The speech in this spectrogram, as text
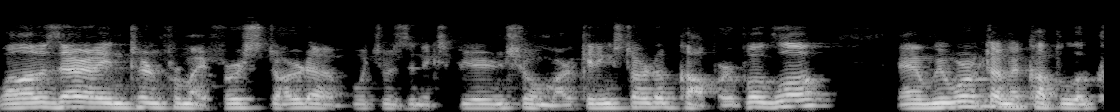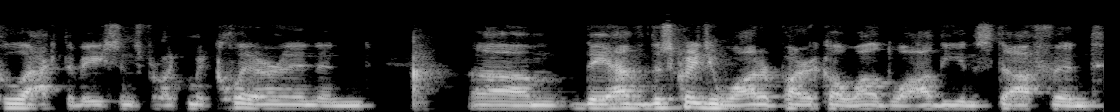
While I was there, I interned for my first startup, which was an experiential marketing startup called Purple Glow. And we worked on a couple of cool activations for like McLaren and um, they have this crazy water park called Wild Wadi and stuff. And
